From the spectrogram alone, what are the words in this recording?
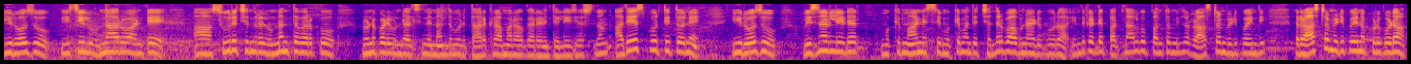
ఈరోజు బీసీలు ఉన్నారు అంటే ఆ సూర్యచంద్రులు ఉన్నంత వరకు రుణపడి ఉండాల్సిందే నందమూరి తారక రామారావు గారని తెలియజేస్తున్నాం. అదే స్ఫూర్తితోనే ఈరోజు విజనరీ లీడర్ ముఖ్య శ్రీ ముఖ్యమంత్రి చంద్రబాబు నాయుడు కూడా ఎందుకంటే పద్నాలుగు పంతొమ్మిదిలో రాష్ట్రం విడిపోయింది. రాష్ట్రం విడిపోయినప్పుడు కూడా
